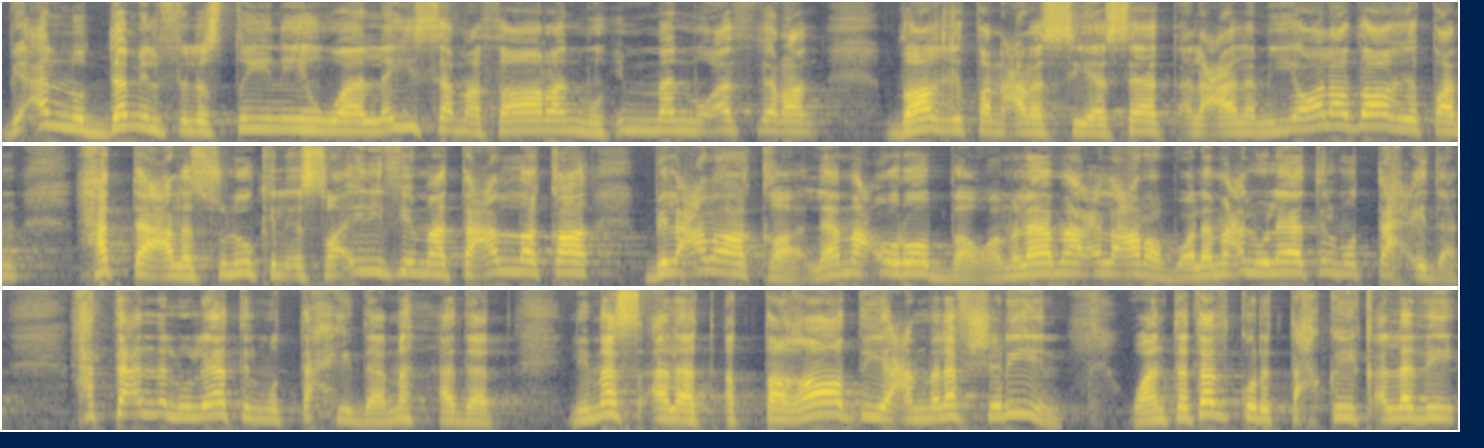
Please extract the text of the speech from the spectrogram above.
بأن الدم الفلسطيني هو ليس مثارا مهما مؤثرا ضاغطا على السياسات العالمية ولا ضاغطا حتى على السلوك الإسرائيلي فيما تعلق بالعلاقة لا مع أوروبا ولا مع العرب ولا مع الولايات المتحدة. حتى أن الولايات المتحدة مهدت لمسألة التغاضي عن ملف شيرين. وأنت تذكر التحقيق الذي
